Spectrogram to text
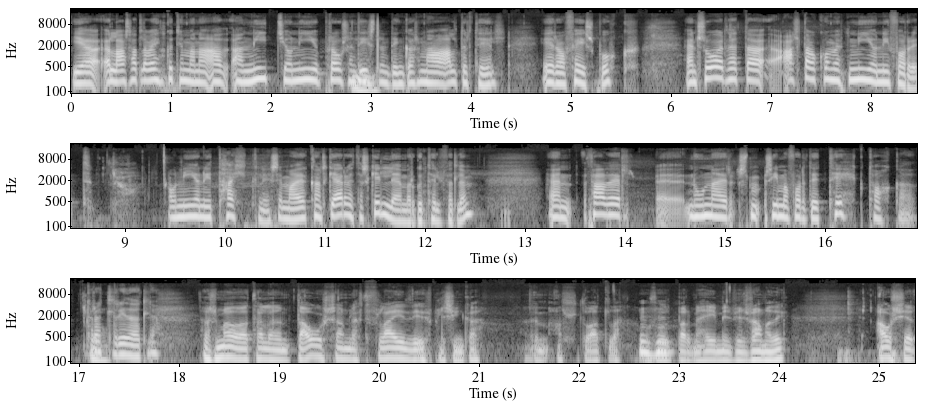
Ég las allavega einhver tíman að, að 99% mm. Íslendinga sem hafa aldur til er á Facebook en svo er þetta alltaf að koma upp ný og ný forrið og ný og ný tækni sem að er kannski erfitt að skilja í mörgum tilfellum en það er, eh, núna er símaforriði TikTok að tröllir í það öllu. Það sem á að tala um dásamlegt flæði upplýsinga um allt og alla mm -hmm. og þú Mhm. bara með heiminn fyrir fram að þig á sér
